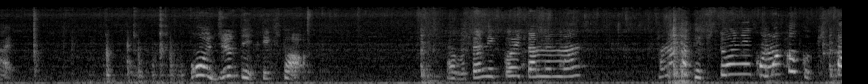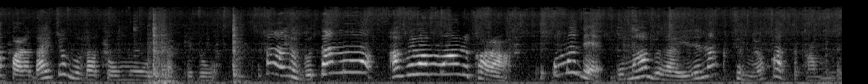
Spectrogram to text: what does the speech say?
はい。おおジュっていってきた。あ豚肉を炒めます、あ、なんか適当に細かだから大丈夫だと思うんだけどただの豚の油もあるからここまでごま油入れなくてもよかったかもだ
